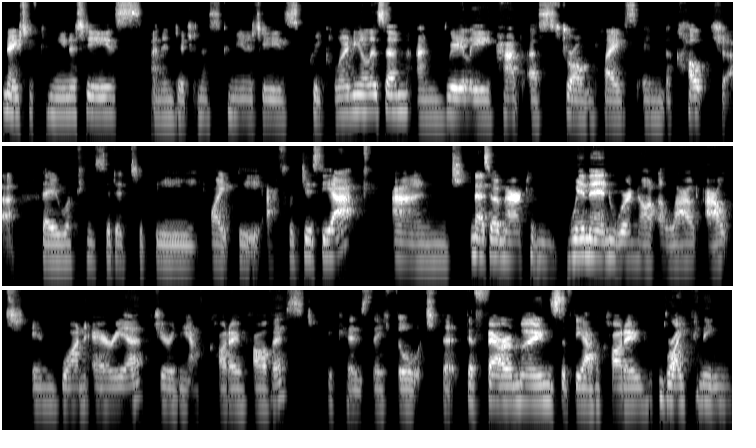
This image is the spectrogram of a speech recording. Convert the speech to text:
native communities and indigenous communities pre-colonialism and really had a strong place in the culture. They were considered to be quite the aphrodisiac and Mesoamerican women were not allowed out in one area during the avocado harvest because they thought that the pheromones of the avocado ripening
